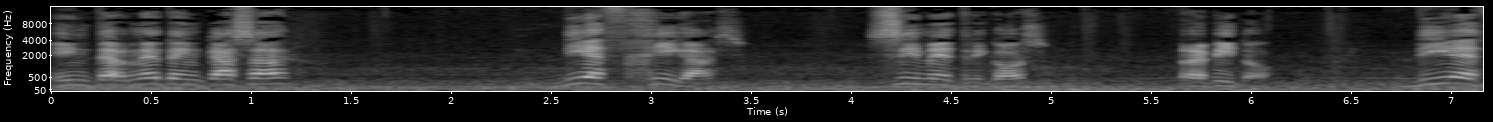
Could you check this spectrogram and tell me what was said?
Internet en casa, 10 gigas simétricos, repito, 10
